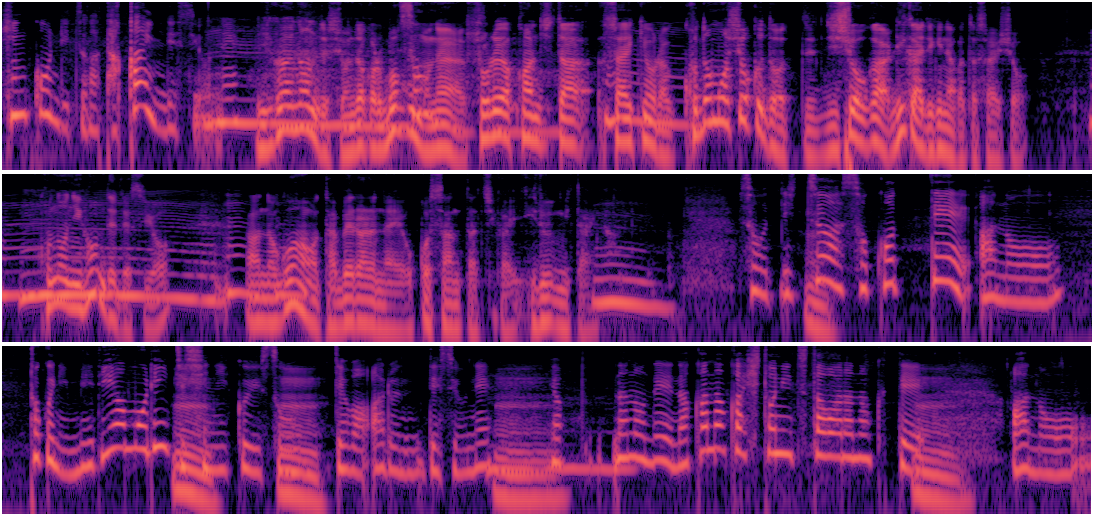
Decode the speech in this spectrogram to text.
貧困率が高いんですよね。意外なんですよだから僕もねそれは感じた最近ほらうん子ども食堂って事象が理解できなかった最初。うん。この日本でですよ。うんあのご飯を食べられないお子さんたちがいるみたいな。そう実はそこって、あの特にメディアもリーチしにくい層うんではあるんですよね。うん。やなのでなかなか人に伝わらなくて、うん。あの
